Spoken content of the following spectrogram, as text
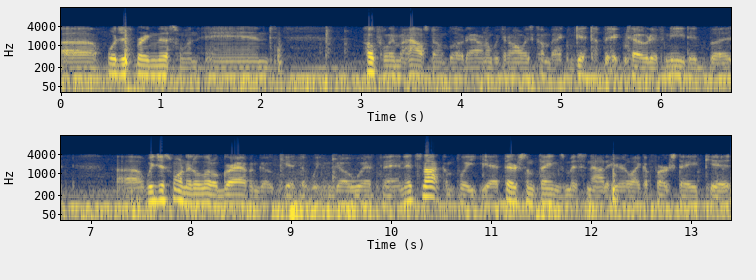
uh, we'll just bring this one, and hopefully my house don't blow down, and we can always come back and get the big tote if needed. But uh, we just wanted a little grab and go kit that we can go with, and it's not complete yet. There's some things missing out of here, like a first aid kit.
